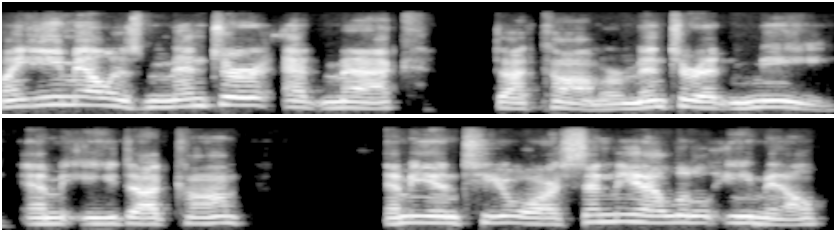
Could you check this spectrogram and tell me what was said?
my email is mentor at mac.com or mentor at me, M-E dot com. M-E-N-T-O-R. Send me a little email.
